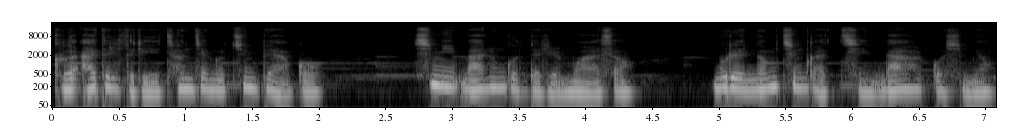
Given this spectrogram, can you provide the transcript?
그 아들들이 전쟁을 준비하고 심히 많은 군대를 모아서 물에 넘침같이 나을 것이며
